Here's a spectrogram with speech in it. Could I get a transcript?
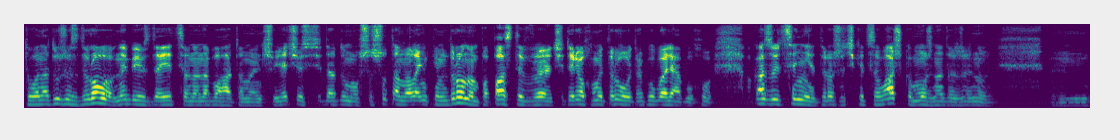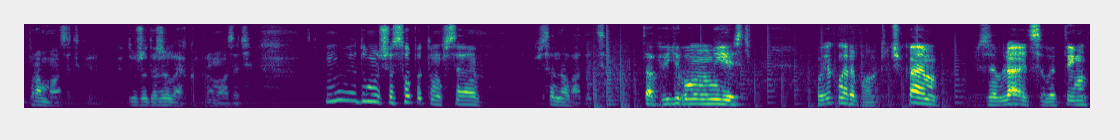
то вона дуже здорова, в небі здається, вона набагато менша. Я щось думав, що що там маленьким дроном попасти в 4-метрову таку балябуху. Оказується, ні, трошечки це важко, можна даже, ну, промазати. Дуже даже легко промазати. Ну, я думаю, що з опитом все, все наладиться. Так, відео, по-моєму, є. Як на рибалки. Чекаємо, з'являється, летим.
